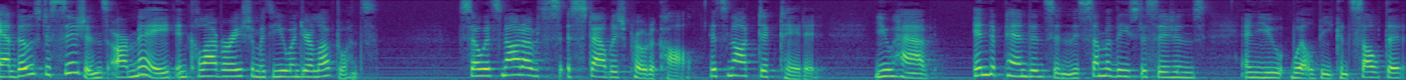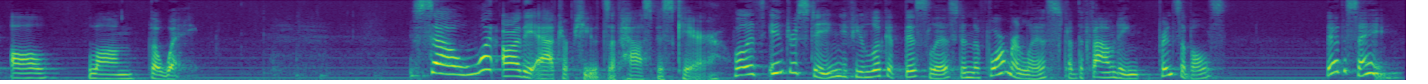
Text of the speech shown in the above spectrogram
And those decisions are made in collaboration with you and your loved ones. So it's not an established protocol, it's not dictated. You have independence in some of these decisions, and you will be consulted all along the way. So, what are the attributes of hospice care? Well, it's interesting if you look at this list and the former list of the founding principles, they're the same.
